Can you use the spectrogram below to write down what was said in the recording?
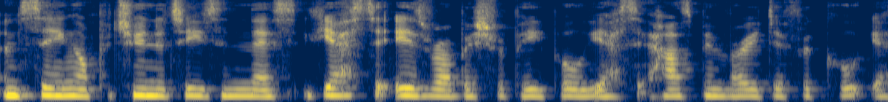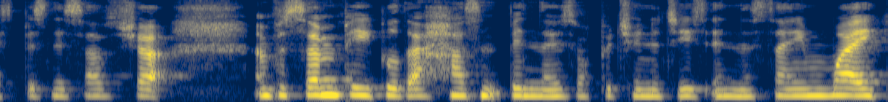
and seeing opportunities in this, yes, it is rubbish for people. Yes, it has been very difficult. Yes, business has shut. And for some people, there hasn't been those opportunities in the same way.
